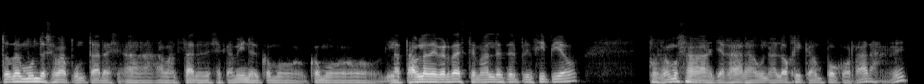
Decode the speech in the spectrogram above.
todo el mundo se va a apuntar a, avanzar en ese camino y como, como la tabla de verdad esté mal desde el principio, pues vamos a llegar a una lógica un poco rara, ¿eh?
